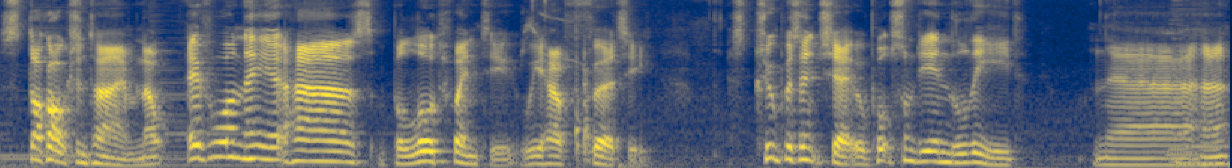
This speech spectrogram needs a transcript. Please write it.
Stock auction time. Now, everyone here has below 20. We have 30. It's 2% share. We'll put somebody in the lead. Nah.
